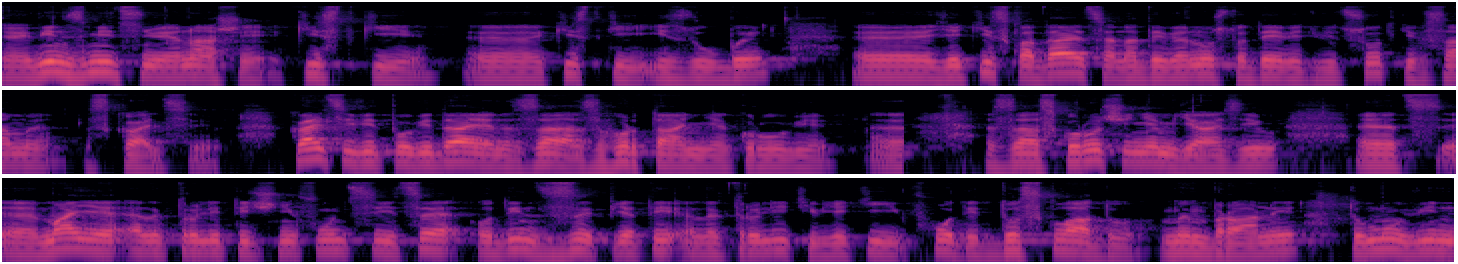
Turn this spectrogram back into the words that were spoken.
Е, Він зміцнює наші кістки, е, кістки і зуби, е, які складаються на 99% саме з кальцію. Кальцій відповідає за згортання крові, за скорочення м'язів, має електролітичні функції. Це один з п'яти електролітів, який входить до складу мембрани, тому він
